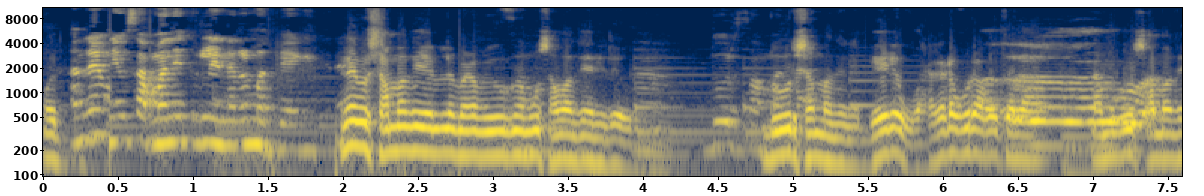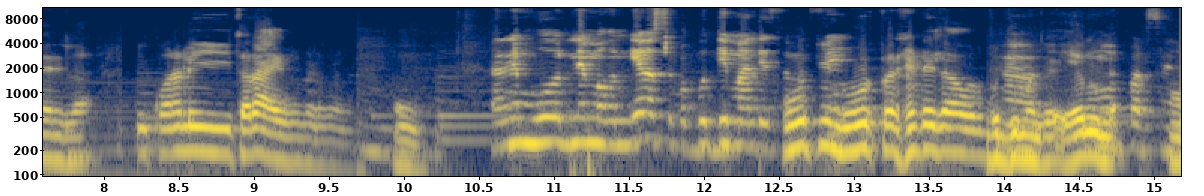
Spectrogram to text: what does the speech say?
ಮತ್ತೆ ಅಂದ್ರೆ ನೀವು ಸಂಬಂಧಿಕರಲ್ಲಿ ಏನಾದ್ರು ಮದುವೆ ಆಗಿದ್ರೆ ಇವ್ರ ಸಂಬಂಧ ಏನಿಲ್ಲ ಮೇಡಮ್ ಇವ್ರಿಗೆ ನಮಗೆ ಸಂಬಂಧ ಏನಿಲ್ಲ ಇವ್ರು ದೂರ ಸಂಬಂಧ. ಇಲ್ಲ. ಬೇರೆ ಹೊರಗಡೆ ಊರು ಆಗುತ್ತಲ್ಲ. ನಮಗೂ ಸಂಬಂಧ ಏನಿಲ್ಲ. ಈ ಕೊನೆಯಲ್ಲಿ ಈ ತರ ಆಗಿದೆ ಮೇಡಮ್ ಹ್ಞೂ ಅಂದ್ರೆ ಮೂರನೇ ಮಗನ್ಗೆ ಸ್ವಲ್ಪ ಬುದ್ಧಿಮಾಂದ್ಯ ಪೂರ್ತಿ ನೂರು ಪರ್ಸೆಂಟೇಜ್ ಅವ್ರ ಬುದ್ಧಿಮಂದ ಏನಿಲ್ಲ ಹ್ಞೂ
